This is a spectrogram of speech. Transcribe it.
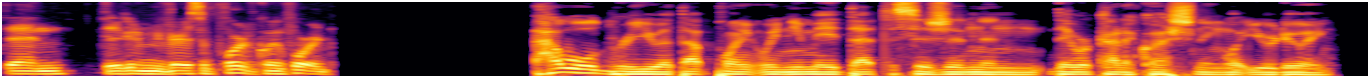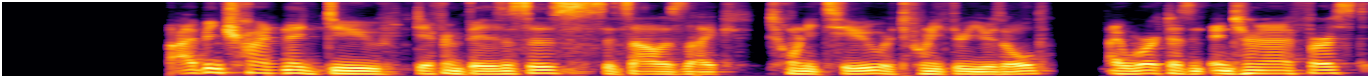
then they're going to be very supportive going forward. How old were you at that point when you made that decision and they were kind of questioning what you were doing? I've been trying to do different businesses since I was like 22 or 23 years old. I worked as an intern at first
